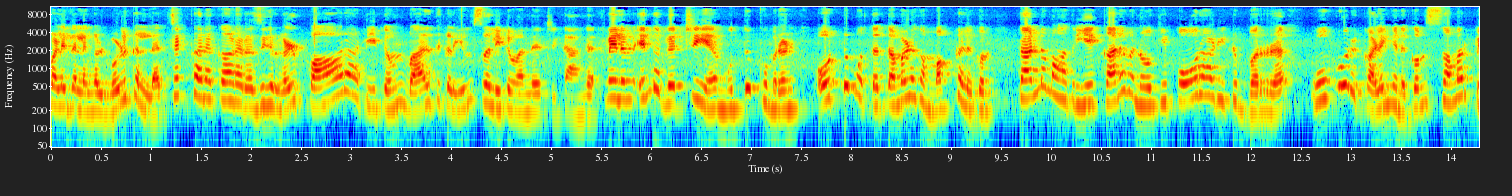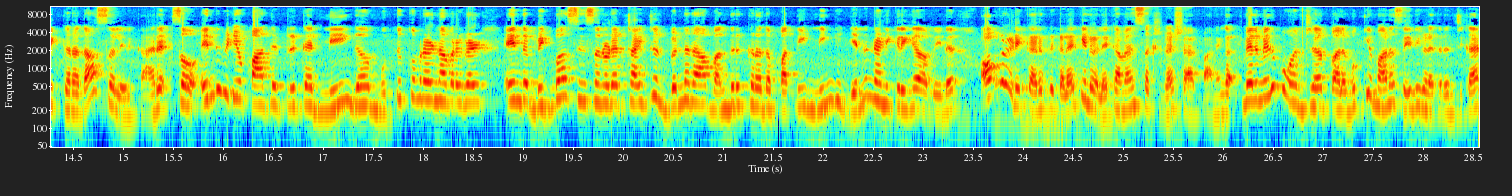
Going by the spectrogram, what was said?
வலைதளங்கள் முழுக்க லட்சக்கணக்கான ரசிகர்கள் பாராட்டிட்டும் வாழ்த்துக்களையும் சொல்லிட்டு வந்துட்டு இருக்காங்க. மேலும் இந்த வெற்றியை முத்துக்குமரன் ஒட்டுமொத்த தமிழக மக்களுக்கும் தன்ன மாதிரியே கனவை நோக்கி போராடிட்டு வர்ற ஒவ்வொரு கலைஞனுக்கும் சமர்ப்பிக்கிறதா சொல்லியிருக்காரு. சோ இந்த வீடியோ பார்த்துட்டு இருக்க நீங்க முத்துக்குமரன் அவர்கள் இந்த பிக் பாஸ் சீசனோட டைட்டில் வின்னரா வந்திருக்கிறத பத்தி நீங்க என்ன நினைக்கிறீங்க அப்படின்னு அவங்களுடைய கருத்துக்களை கீழே கமெண்ட் செக்ஷன்ல ஷேர் பண்ணுங்க. மேலும் இது போன்ற பல முக்கியமான செய்திகளை தெரிஞ்சுக்க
